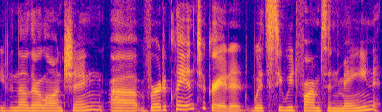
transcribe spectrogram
even though they're launching, uh, vertically integrated with seaweed farms in Maine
